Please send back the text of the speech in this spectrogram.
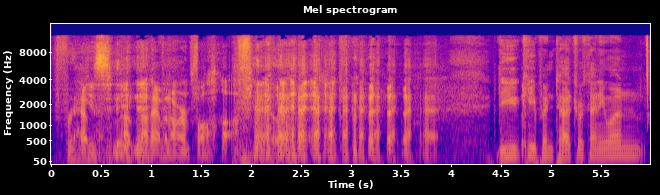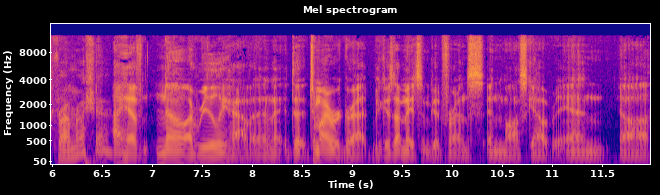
Freeze. have, not, not have an arm fall off. you know. Do you keep in touch with anyone from Russia? I have no, I really haven't, and I- to, to my regret, because I made some good friends in Moscow, and uh,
